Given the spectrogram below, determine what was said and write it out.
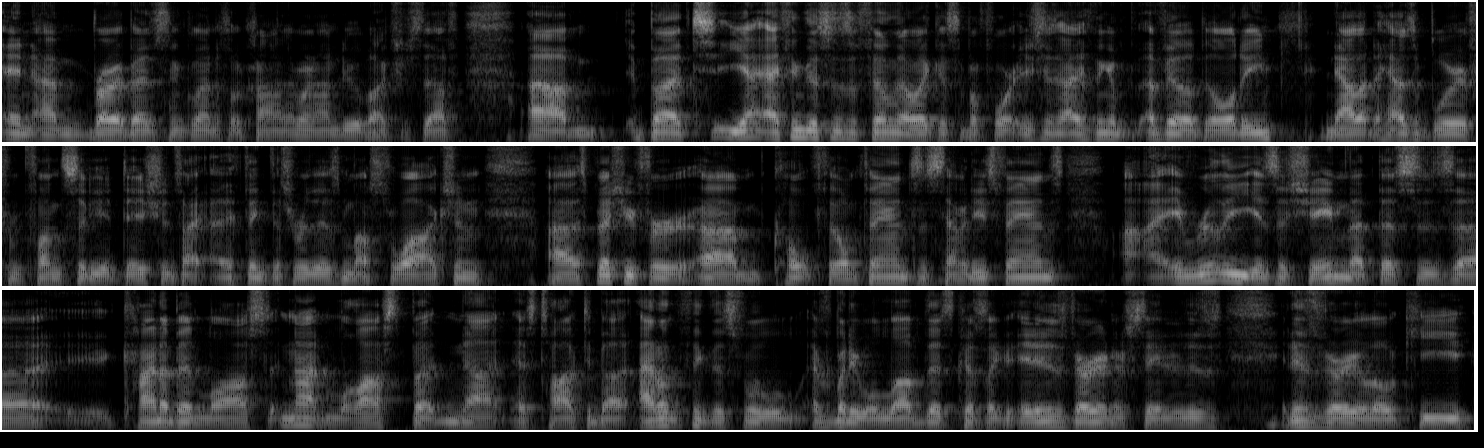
and um, Robert Benson, Glenn O'Connor, they went on to do a bunch of stuff. Um, but yeah, I think this is a film that, like I said before, it's just I think availability now that it has a Blu-ray from Fun City Editions. I, I think this really is must watch, and uh, especially for um, cult film fans and '70s fans, uh, it really is a shame that this is uh, kind of been lost. Not lost, but not as talked about. I don't think this will everybody will love this because like it is very understated. It is it is very low key.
